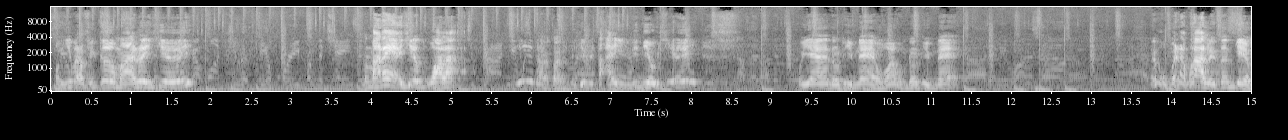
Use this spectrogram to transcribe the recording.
เอางี้มันเอาฟิกเกอร์มาด้วยเชียยมันมาแน่ไอ้เชี่ยกว่าละเฮ้ยถอยก่อนไอ้เชียไปตายอีกนิดเดียวเชียยโอ้ยแย่โดนพิมพ์แน่ผมว่าผมโดนพิมพ์แน่เอ้ยผมไม่น่าพลาดเลยต้นเกม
